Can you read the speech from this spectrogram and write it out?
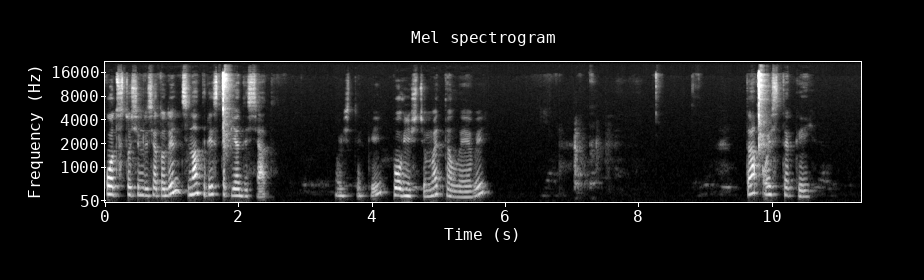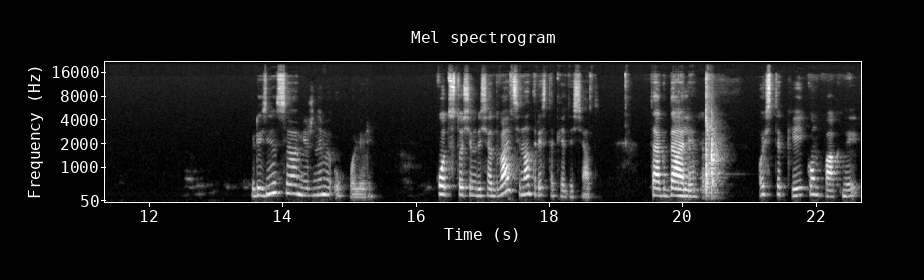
Код 171, ціна 350. Ось такий, повністю металевий. Та ось такий. Різниця між ними у кольорі. Код 172, ціна 350. Так, далі. Ось такий компактний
